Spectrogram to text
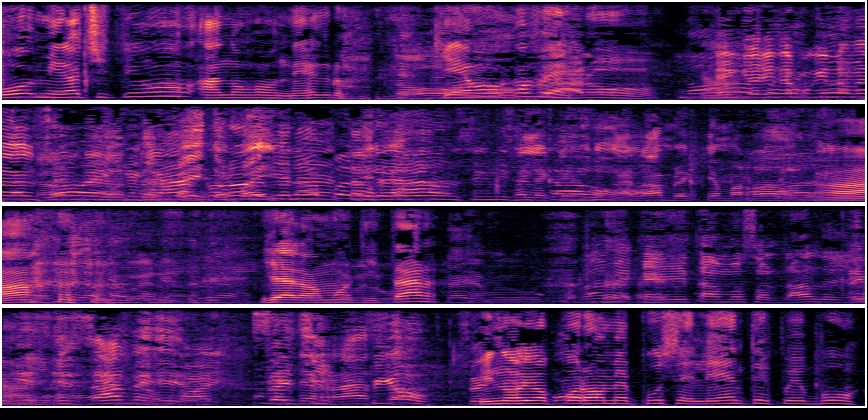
Oh, mira, chitingo. Ah, no, ojos negros. ¿Quién es ojo café? Claro. Es que ahorita porque no me da el sol. Se le quedó un alambre aquí amarrado. Ah, ya lo vamos a quitar. Dame que ahí estamos soldando. y- Es que se sabe, eh, se. Y no, yo por eso me puse lentes, pues vos.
